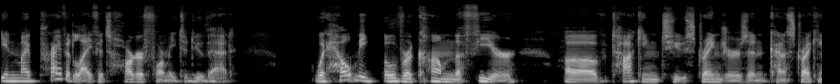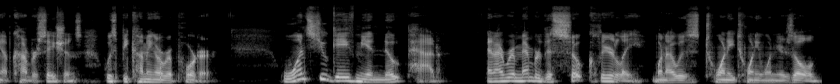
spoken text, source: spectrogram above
in my private life, it's harder for me to do that. What helped me overcome the fear of talking to strangers and kind of striking up conversations was becoming a reporter. Once you gave me a notepad, and I remember this so clearly when I was 20, 21 years old,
